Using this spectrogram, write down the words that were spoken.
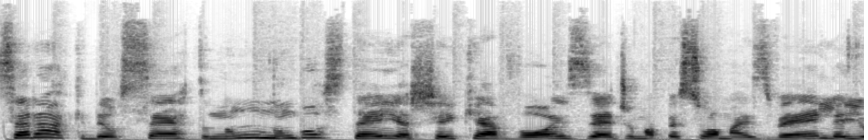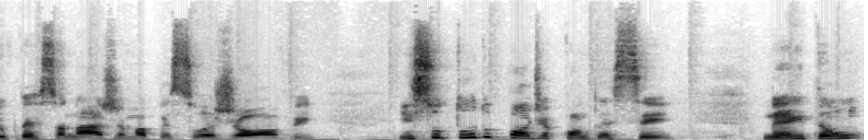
Será que deu certo? Não, não gostei. Achei que a voz é de uma pessoa mais velha e o personagem é uma pessoa jovem. Isso tudo pode acontecer. Né? Então,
